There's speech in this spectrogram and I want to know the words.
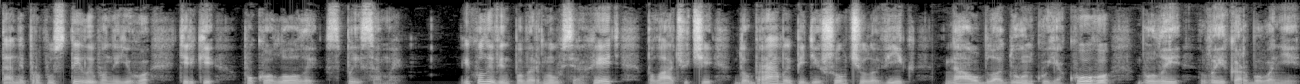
Та не пропустили вони його, тільки покололи списами. І коли він повернувся геть, плачучи до брами, підійшов чоловік, на обладунку якого були викарбувані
